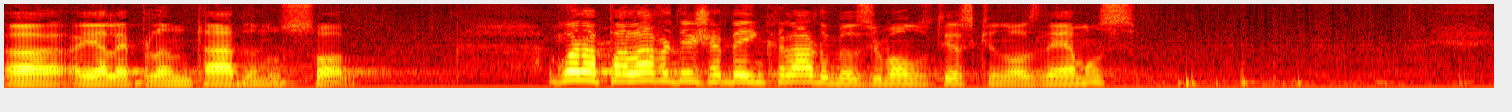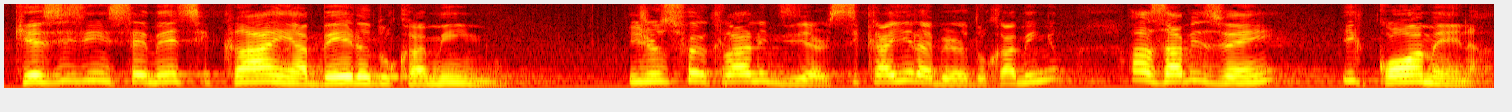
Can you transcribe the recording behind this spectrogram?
ah, ela é plantada no solo. Agora, a palavra deixa bem claro, meus irmãos, no texto que nós lemos, que existem sementes que caem à beira do caminho. E Jesus foi claro em dizer: se cair à beira do caminho, as aves vêm e comem-na.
